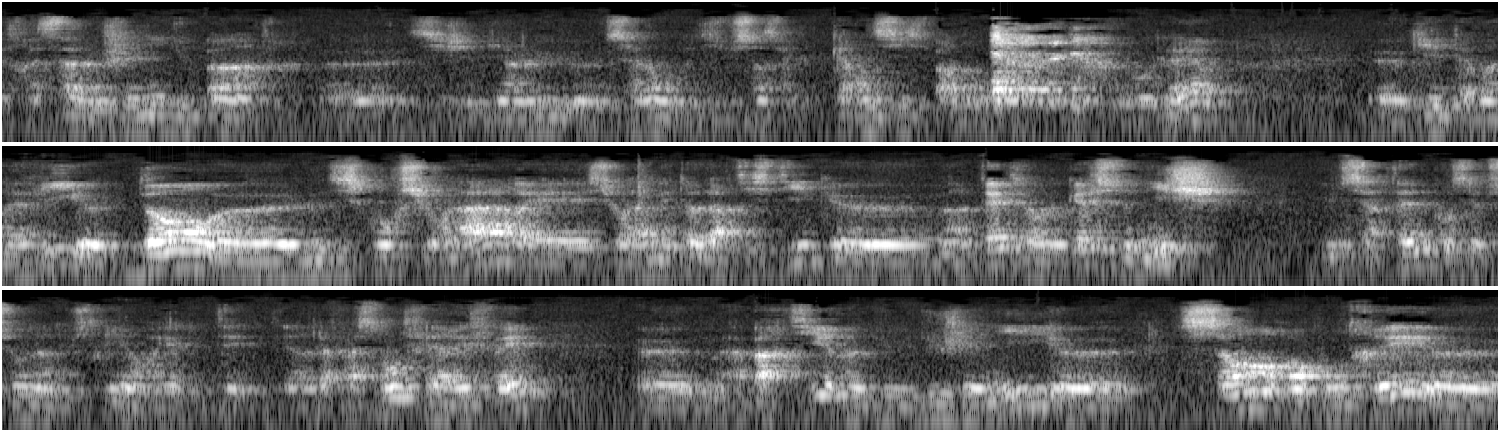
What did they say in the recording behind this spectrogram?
ce serait ça le génie du peintre, si j'ai bien lu le salon de 1846 pardon, de Baudelaire, qui est à mon avis dans le discours sur l'art et sur la méthode artistique un texte dans lequel se niche une certaine conception de l'industrie en réalité, c'est-à-dire la façon de faire effet euh, à partir du, génie euh, sans rencontrer euh,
